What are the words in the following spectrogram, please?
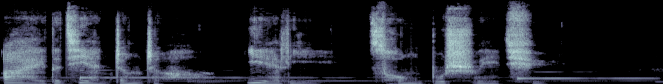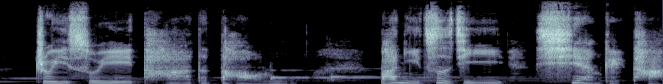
爱的见证者，夜里从不睡去，追随他的道路，把你自己献给他，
